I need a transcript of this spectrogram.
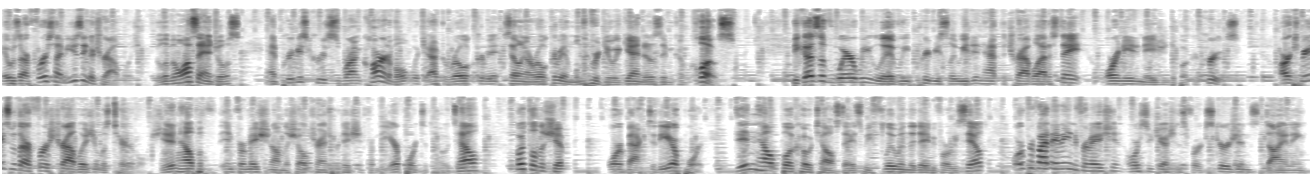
It was our first time using a travel agent. We live in Los Angeles, and previous cruises were on Carnival, which after Royal Caribbean, sailing on Royal Caribbean, we'll never do again. It doesn't even come close. Because of where we live, we previously we didn't have to travel out of state or need an agent to book a cruise. Our experience with our first travel agent was terrible. She didn't help with information on the shuttle transportation from the airport to the hotel, hotel to ship, or back to the airport. Didn't help book hotel stays. We flew in the day before we sailed, or provide any information or suggestions for excursions, dining,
